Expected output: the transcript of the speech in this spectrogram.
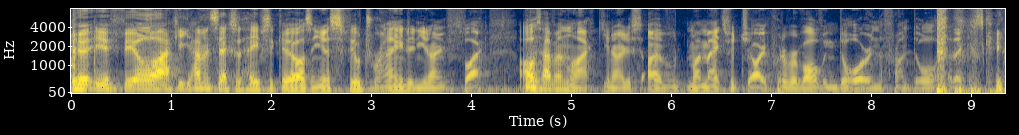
you, you feel like you're having sex with heaps of girls and you just feel drained and you don't like. I was having like you know just I would, my mates would joke put a revolving door in the front door so they could just keep.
